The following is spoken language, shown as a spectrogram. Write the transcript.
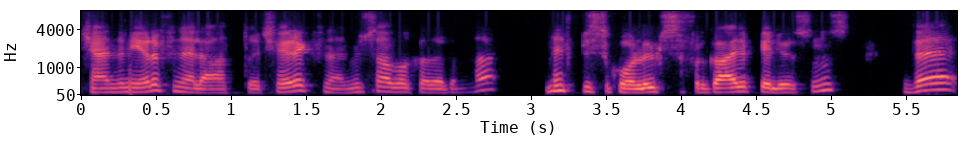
kendini yarı finale attığı çeyrek final müsabakalarında net bir skorla 3-0 galip geliyorsunuz ve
